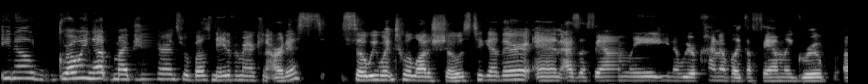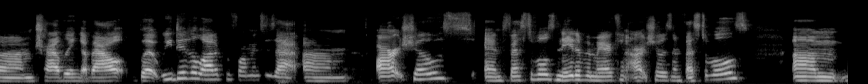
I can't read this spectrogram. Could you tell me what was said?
you know, growing up, my parents were both Native American artists. So we went to a lot of shows together. And as a family, you know, we were kind of like a family group um, traveling about. But we did a lot of performances at um, art shows and festivals, Native American art shows and festivals. Um,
